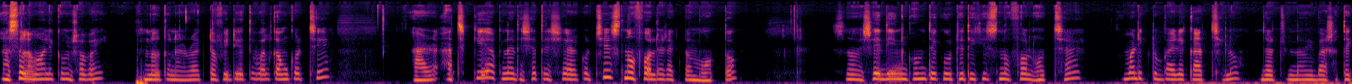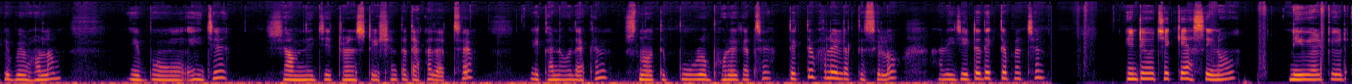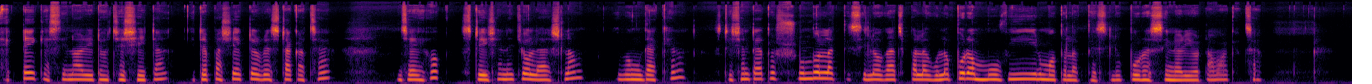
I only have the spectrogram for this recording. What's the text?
আসসালামু আলাইকুম সবাই। নতুন আরও একটা ভিডিওতে ওয়েলকাম করছি। আর আজকে আপনাদের সাথে শেয়ার করছি স্নোফলের একটা মুহূর্ত। সো সেই দিন ঘুম থেকে উঠে দেখি স্নোফল হচ্ছে। আমার একটু বাইরে কাজ ছিল, যার জন্য আমি বাসা থেকে বের হলাম। এবং এই যে সামনে যে ট্রেন স্টেশনটা দেখা যাচ্ছে, এখানেও দেখেন স্নোতে পুরো ভরে গেছে। দেখতে ভালোই লাগতেছিল। আর এই যেটা দেখতে পাচ্ছেন, এটা হচ্ছে ক্যাসিনো নিউ ইয়র্কের একটাই ক্যাসিনো আর এটা হচ্ছে সেটা। এটার পাশে একটা রেস্টাক আছে। যাই হোক স্টেশনে চলে আসলাম এবং দেখেন স্টেশনটা এত সুন্দর লাগতেছিল, গাছপালাগুলো পুরো মুভির মতো লাগতেছিল, পুরো সিনারিওটা আমার কাছে।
